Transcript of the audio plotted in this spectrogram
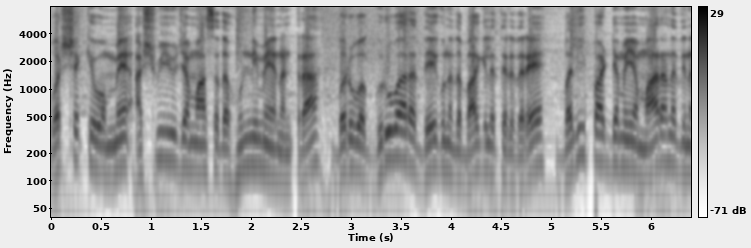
ವರ್ಷಕ್ಕೆ ಒಮ್ಮೆ ಅಶ್ವಿಯುಜ ಮಾಸದ ಹುಣ್ಣಿಮೆಯ ನಂತರ ಬರುವ ಗುರುವಾರ ದೇಗುನದ ಬಾಗಿಲ ತೆರೆದರೆ ಬಲಿಪಾಡ್ಯಮೆಯ ಮಾರನ ದಿನ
